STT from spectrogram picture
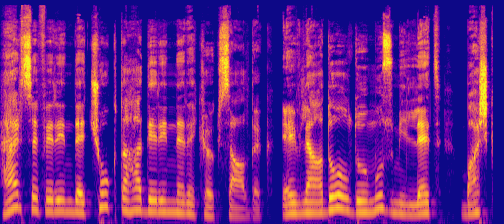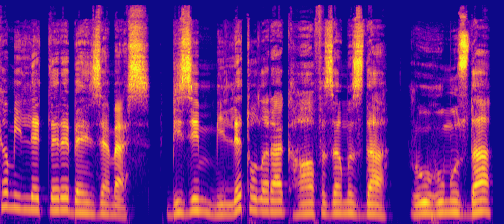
Her seferinde çok daha derinlere kök saldık. Evladı olduğumuz millet başka milletlere benzemez. Bizim millet olarak hafızamızda, ruhumuzda,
